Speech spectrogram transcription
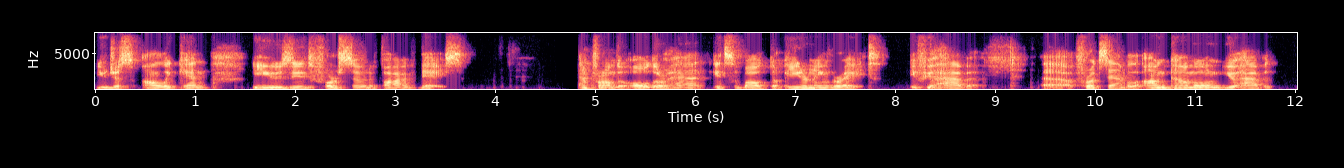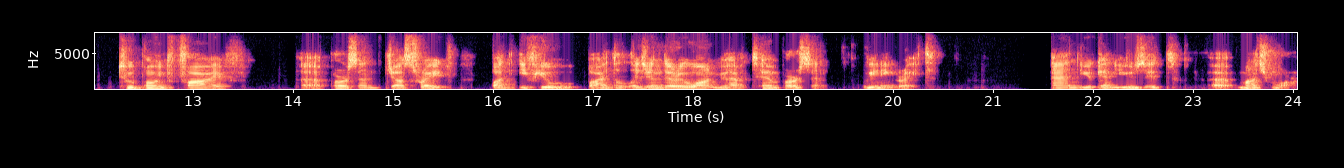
you just only can use it for 75 days and from the other hand it's about the earning rate if you have uh, for example uncommon you have a 2.5 uh, percent just rate but if you buy the legendary one, you have a 10% winning rate. And you can use it uh, much more.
